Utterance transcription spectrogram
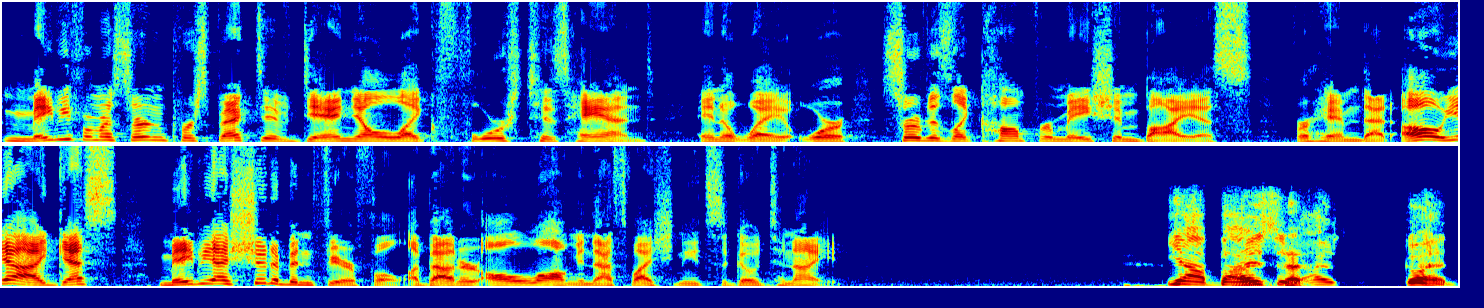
maybe from a certain perspective, Danielle, like, forced his hand in a way or served as, like, confirmation bias for him that, oh, yeah, I guess maybe I should have been fearful about it all along, and that's why she needs to go tonight. Yeah, but uh, I, that, I, go ahead.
